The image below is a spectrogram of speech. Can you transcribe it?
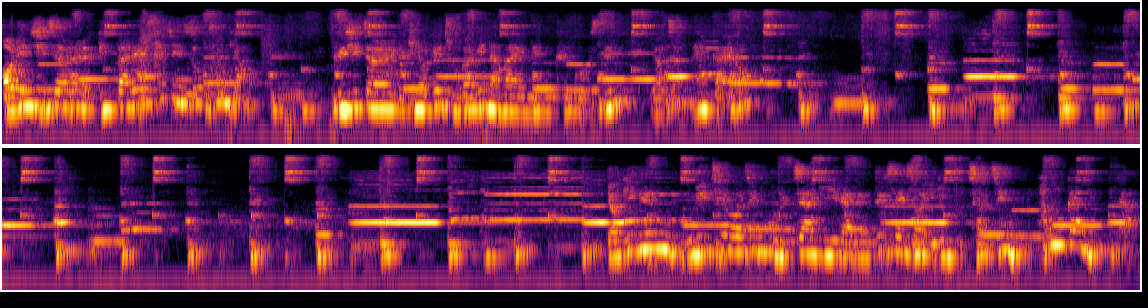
어린 시절 빛바랜 사진 속 풍경. 그 시절 기억의 조각이 남아있는 그곳은 여전할까요? 여기는 물이 채워진 골짜기라는 뜻에서 이름 붙여진 황강입니다.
